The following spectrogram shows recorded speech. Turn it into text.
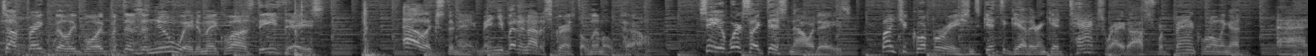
Tough break, Billy boy, but there's a new way to make laws these days. ALEC's the name, and you better not have scratched the limo, pal. See, it works like this nowadays. Bunch of corporations get together and get tax write-offs for bankrolling a, a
